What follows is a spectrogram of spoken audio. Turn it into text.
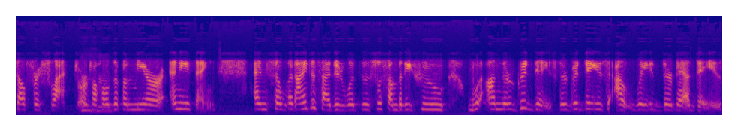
self-reflect or mm-hmm. to hold up a mirror or anything. And so what I decided was this was somebody who, on their good days, their good days outweighed their bad days.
